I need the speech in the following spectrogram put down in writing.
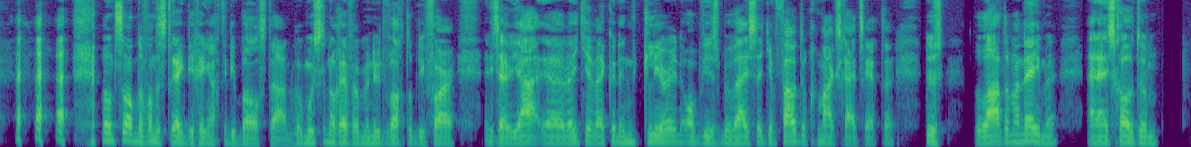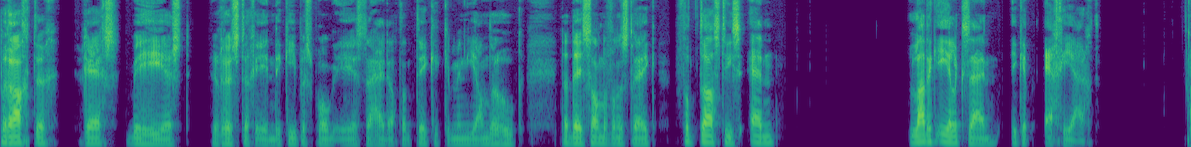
Want Sander van de Streek die ging achter die bal staan. We moesten nog even een minuut wachten op die VAR. En die zei, ja, uh, weet je, wij kunnen clear en obvious bewijzen dat je een fout hebt gemaakt, scheidsrechter. Dus laat hem maar nemen. En hij schoot hem prachtig rechts beheerst rustig in. De keeper sprong eerst en hij dacht, dan tik ik hem in die andere hoek. Dat deed Sander van de Streek fantastisch. En laat ik eerlijk zijn, ik heb echt gejuicht.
